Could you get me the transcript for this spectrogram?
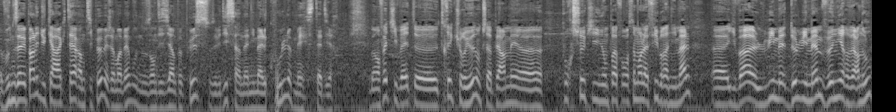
Vous nous avez parlé du caractère un petit peu, mais j'aimerais bien que vous nous en disiez un peu plus. Vous avez dit c'est un animal cool, mais c'est-à-dire ben, En fait, il va être très curieux, donc ça permet pour ceux qui n'ont pas forcément la fibre animale, il va lui de lui-même venir vers nous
